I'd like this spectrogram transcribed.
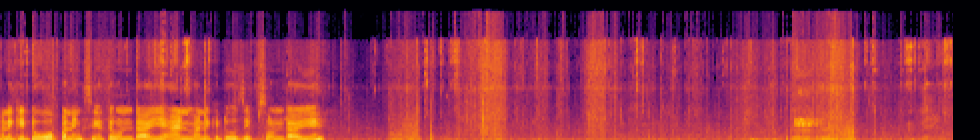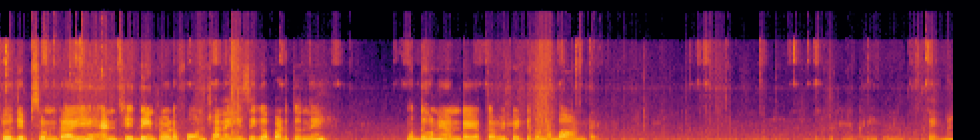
మనకి టూ ఓపెనింగ్స్ అయితే ఉంటాయి అండ్ మనకి టూ జిప్స్ ఉంటాయి. టూ జిప్స్ ఉంటాయి అండ్ దీంట్లో కూడా ఫోన్ చాలా ఈజీగా పడుతుంది. ముద్దుగానే ఉంటాయి అక్క అవి పెట్టుకున్నా బాగుంటాయి. ఓకేనా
